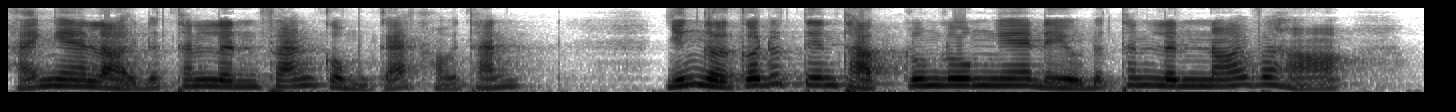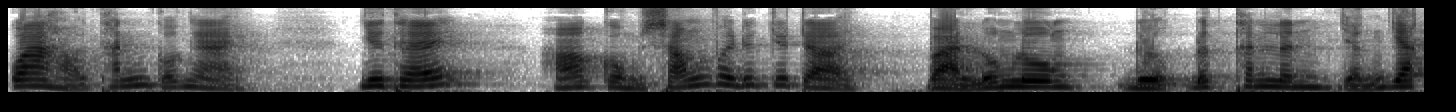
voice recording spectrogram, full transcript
hãy nghe lời Đức Thánh Linh phán cùng các hội thánh. Những người có đức tin thật luôn luôn nghe điều Đức Thánh Linh nói với họ qua hội thánh của Ngài. Như thế, họ cùng sống với Đức Chúa Trời và luôn luôn được Đức Thánh Linh dẫn dắt.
